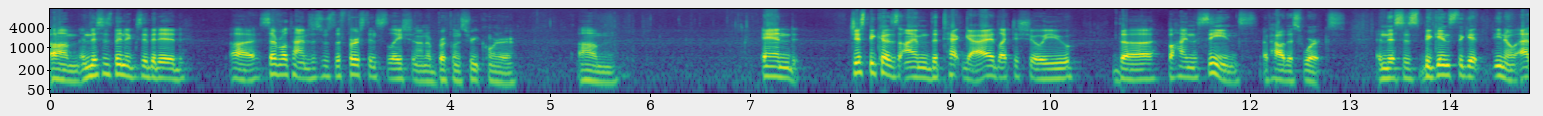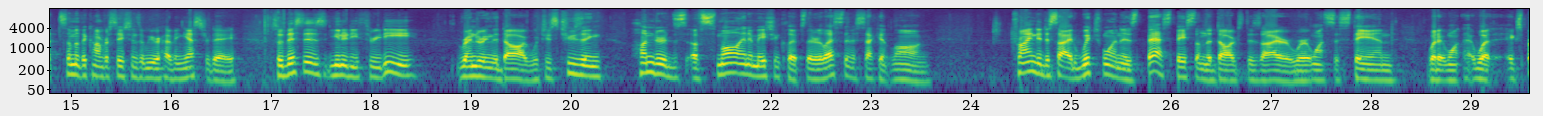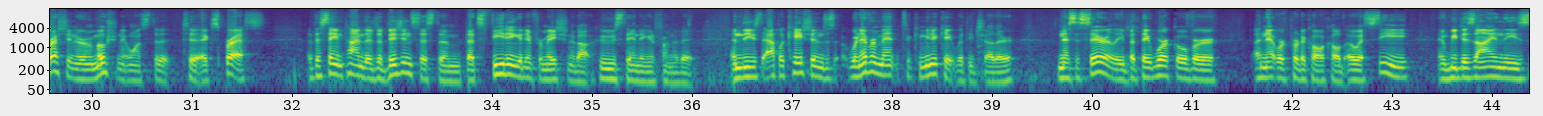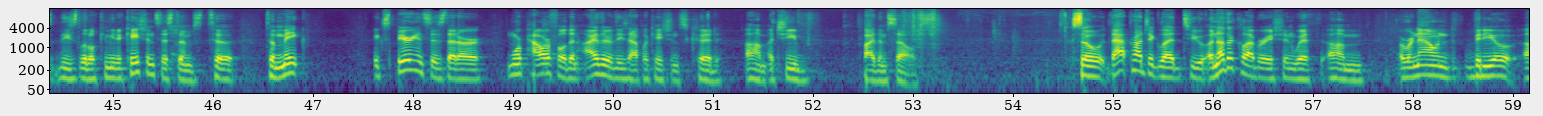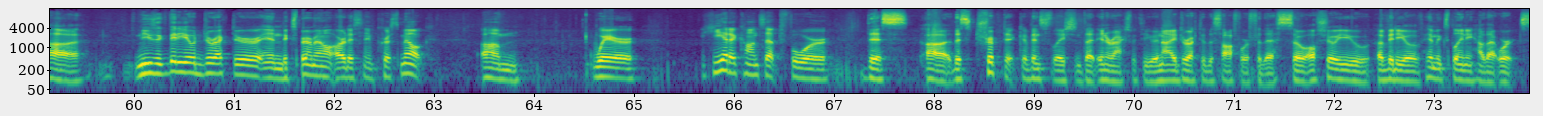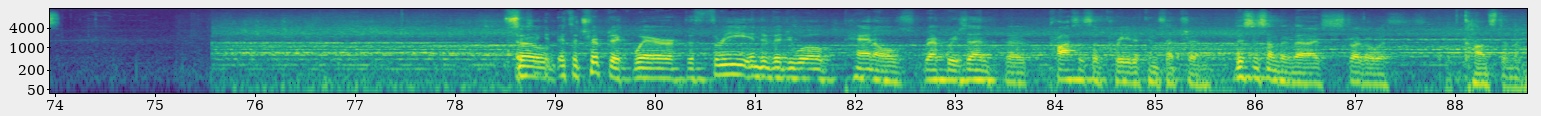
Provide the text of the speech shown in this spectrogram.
Um, and this has been exhibited uh, several times. This was the first installation on a Brooklyn street corner. Um, and just because I'm the tech guy, I'd like to show you the behind the scenes of how this works. And this is, begins to get, you know, at some of the conversations that we were having yesterday. So this is Unity 3D rendering the dog, which is choosing hundreds of small animation clips that are less than a second long trying to decide which one is best based on the dog's desire, where it wants to stand, what, it want, what expression or emotion it wants to, to express. At the same time, there's a vision system that's feeding it information about who's standing in front of it. And these applications were never meant to communicate with each other necessarily, but they work over a network protocol called OSC, and we design these, these little communication systems to, to make experiences that are more powerful than either of these applications could um, achieve by themselves. So that project led to another collaboration with um, a renowned video, uh, music video director and experimental artist named Chris Milk, um, where he had a concept for this, uh, this triptych of installations that interacts with you, and I directed the software for this. So I'll show you a video of him explaining how that works. So it's a triptych where the three individual panels represent the process of creative conception. This is something that I struggle with constantly.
